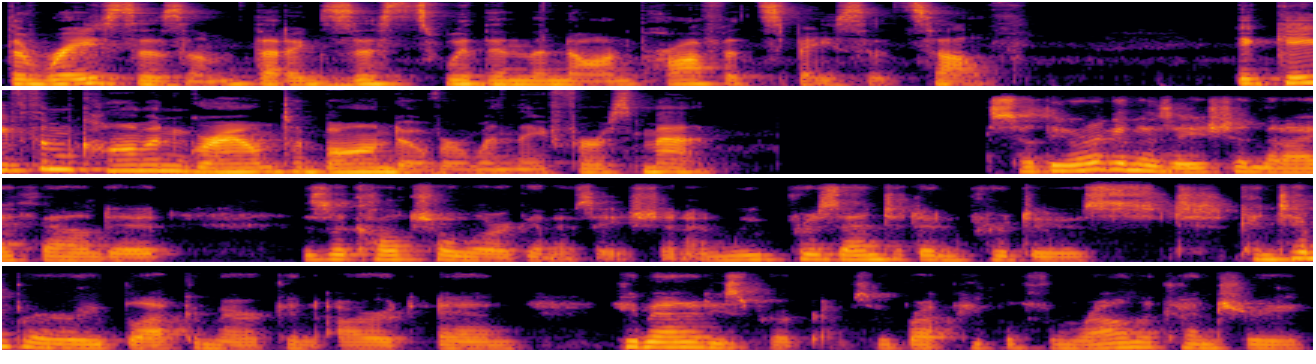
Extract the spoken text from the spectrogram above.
the racism that exists within the nonprofit space itself. It gave them common ground to bond over when they first met. So, the organization that I founded is a cultural organization, and we presented and produced contemporary Black American art and humanities programs. We brought people from around the country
